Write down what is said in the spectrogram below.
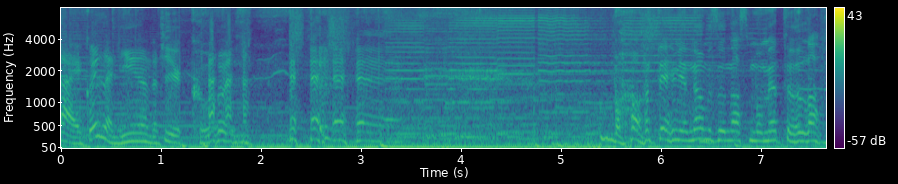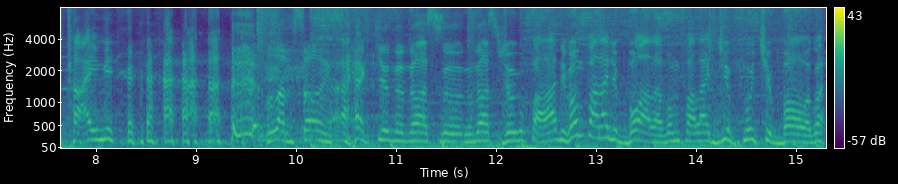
Ai, coisa linda. Que coisa. Bom, terminamos o nosso momento Love Time. love Songs. Aqui no nosso, no nosso jogo falado. E vamos falar de bola, vamos falar de futebol agora.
